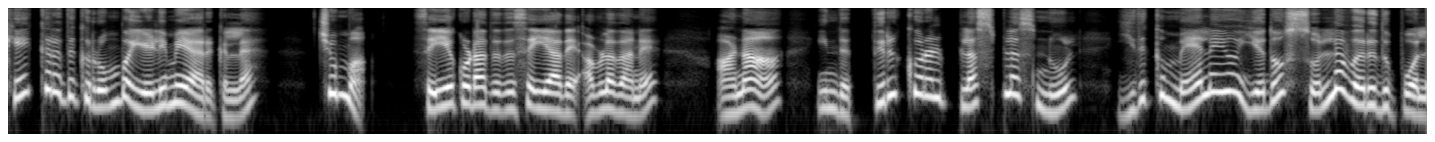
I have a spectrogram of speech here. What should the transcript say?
கேட்கறதுக்கு ரொம்ப எளிமையா இருக்குல்ல? சும்மா செய்யக்கூடாதது செய்யாதே அவ்வளவுதானே? ஆனா இந்த திருக்குறள் பிளஸ் பிளஸ் நூல் இதுக்கு மேலேயும் ஏதோ சொல்ல வருது போல.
